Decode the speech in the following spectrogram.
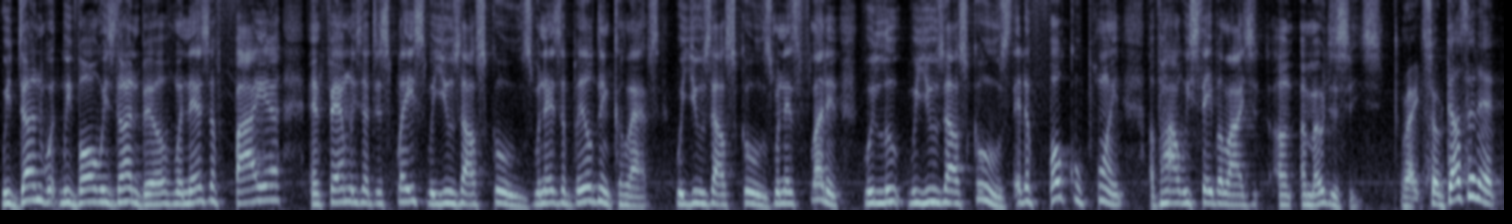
We've done what we've always done, Bill. When there's a fire and families are displaced, we use our schools. When there's a building collapse, we use our schools. When there's flooding, we, lo- we use our schools. They're the focal point of how we stabilize uh, emergencies. Right. So doesn't it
